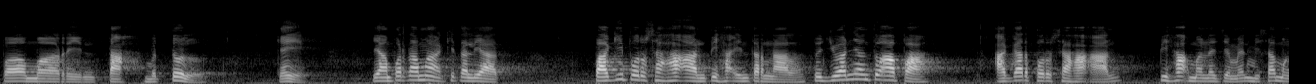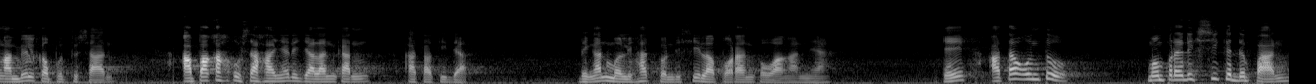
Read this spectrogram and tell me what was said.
Pemerintah, betul. Oke. Yang pertama kita lihat bagi perusahaan pihak internal, tujuannya untuk apa? Agar perusahaan pihak manajemen bisa mengambil keputusan apakah usahanya dijalankan atau tidak dengan melihat kondisi laporan keuangannya. Oke, atau untuk memprediksi ke depan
